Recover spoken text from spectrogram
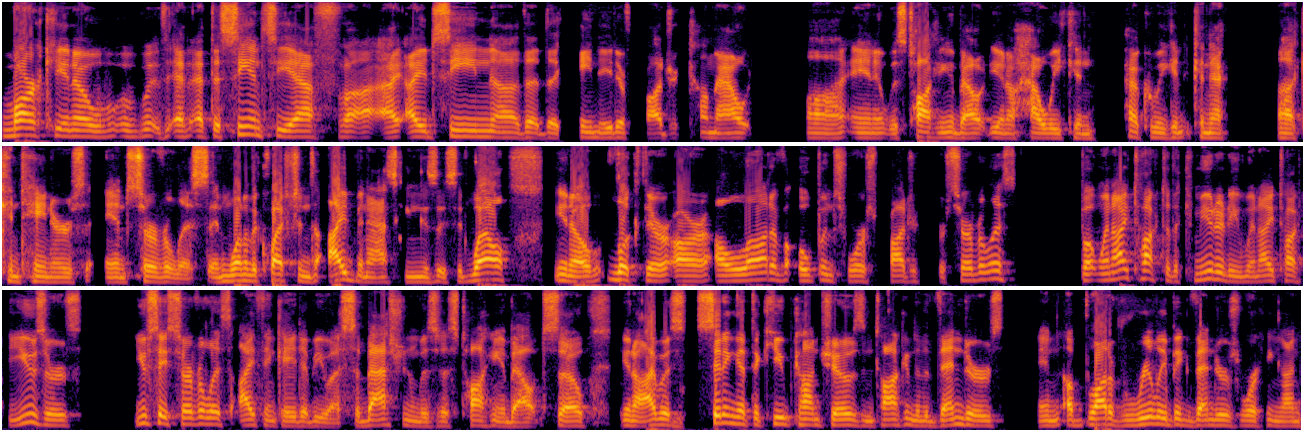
Mark, you know, at, at the CNCF, uh, I, I, had seen uh, the the Knative project come out, uh, and it was talking about you know how we can how can we can connect uh, containers and serverless. And one of the questions I'd been asking is I said, well, you know, look, there are a lot of open source projects for serverless, but when I talk to the community, when I talk to users, you say serverless, I think AWS. Sebastian was just talking about. So, you know, I was sitting at the KubeCon shows and talking to the vendors and a lot of really big vendors working on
